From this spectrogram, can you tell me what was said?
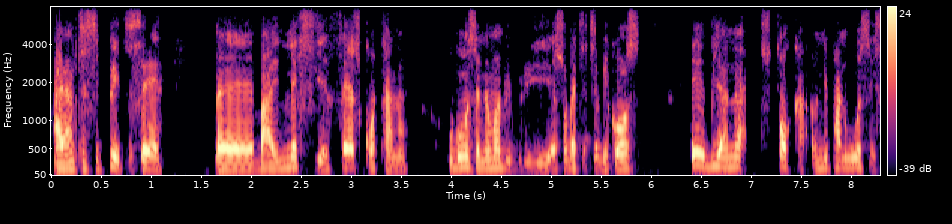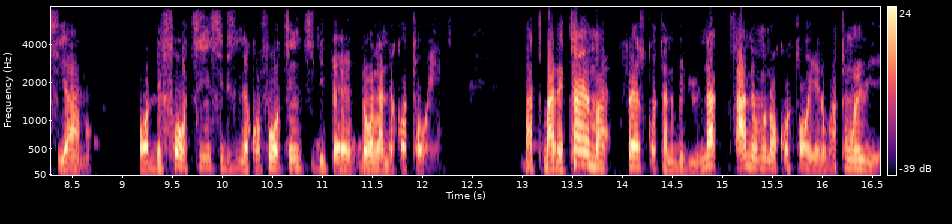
I anticipate say uh, by next year, first quarter, no, no because a be stock on the pan was a or the 14 cities, the 14 cedi per dollar the kotoy. But by the time uh, first quarter no do not animal no kotoy and what we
